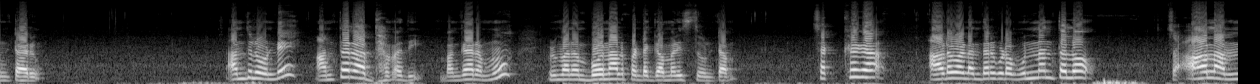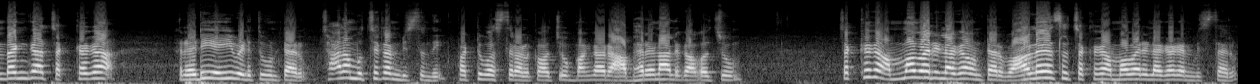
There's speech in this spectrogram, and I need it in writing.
ఉంటారు. అందులో ఉండే అంతరార్థం అది. బంగారము ఇప్పుడు మనం బోనాల పండుగ గమనిస్తూ ఉంటాం. చక్కగా ఆడవాళ్ళందరూ కూడా ఉన్నంతలో చాలా అందంగా చక్కగా రెడీ అయ్యి వెళుతూ ఉంటారు. చాలా ముచ్చట అనిపిస్తుంది. పట్టు వస్త్రాలు కావచ్చు బంగారు ఆభరణాలు కావచ్చు. చక్కగా అమ్మవారిలాగా ఉంటారు. వాళ్ళే అసలు చక్కగా అమ్మవారిలాగా కనిపిస్తారు.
